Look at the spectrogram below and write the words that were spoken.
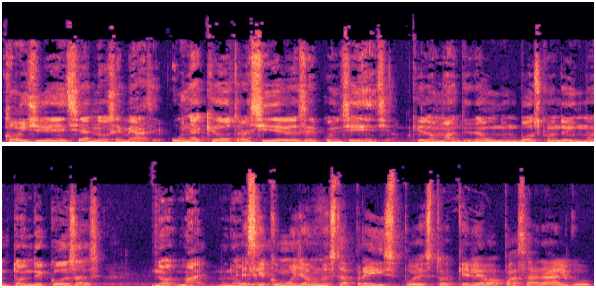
coincidencia no se me hace. Una que otra sí debe ser coincidencia. Que lo manden a uno un bosque donde hay un montón de cosas, normal. Uno- Es que como ya uno está predispuesto a que le va a pasar algo,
